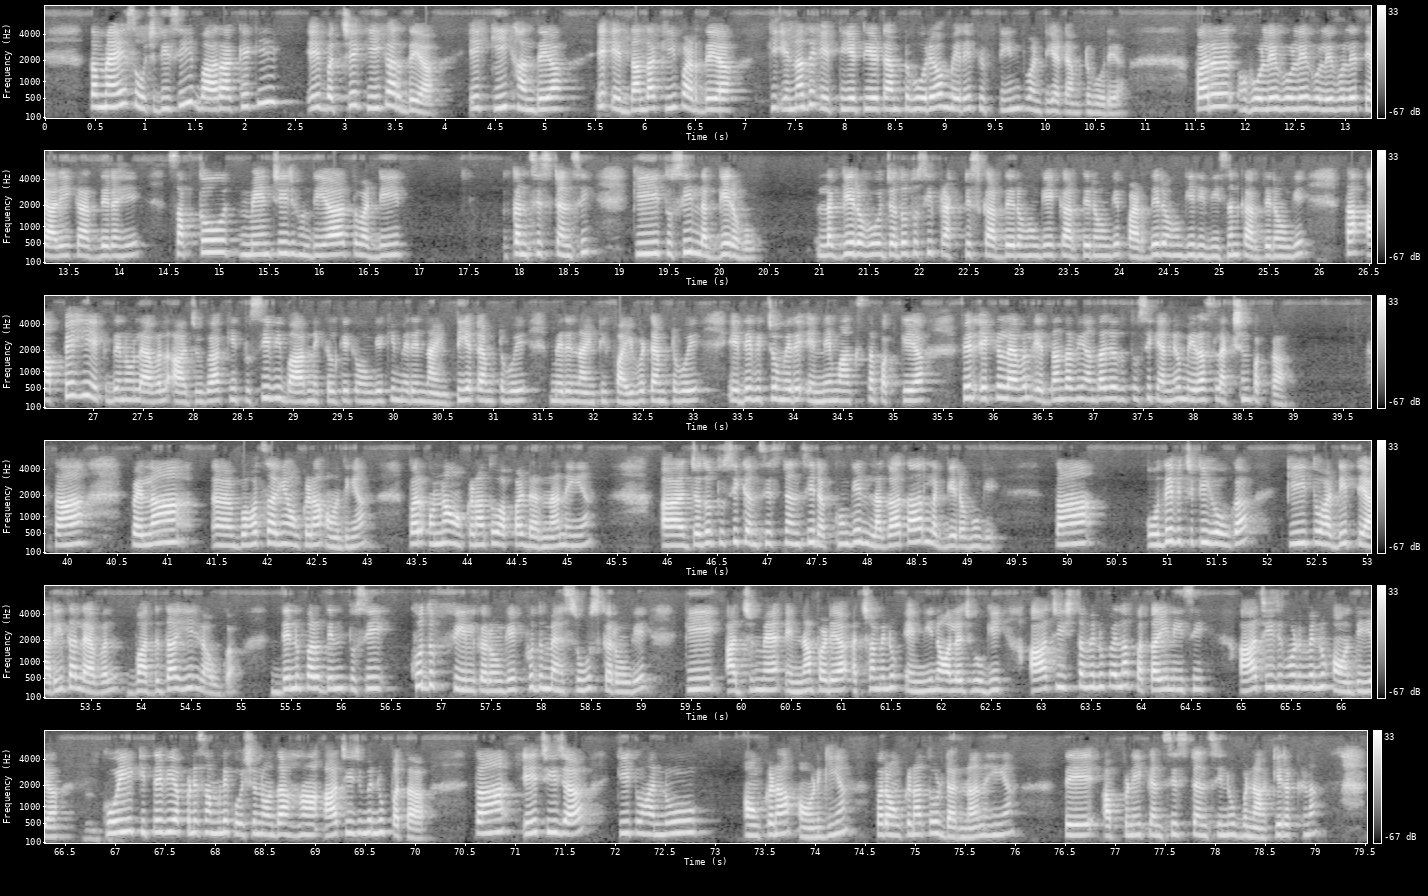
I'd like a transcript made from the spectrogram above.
ਤਾਂ ਮੈਂ ਇਹ ਸੋਚਦੀ ਸੀ ਬਾਹਰ ਆ ਕੇ ਕਿ ਇਹ ਬੱਚੇ ਕੀ ਕਰਦੇ ਆ? ਇਹ ਕੀ ਖਾਂਦੇ ਆ? ਇਹ ਇੱਦਾਂ ਦਾ ਕੀ ਪੜ੍ਹਦੇ ਆ? ਕਿ ਇਹਨਾਂ ਦੇ ਏਟੀ ਏਟੀ ਅਟੈਂਪਟ ਹੋ ਰਿਹਾ ਔਰ ਮੇਰੇ 15 20 ਅਟੈਂਪਟ ਹੋ ਰਿਹਾ। ਪਰ ਹੌਲੇ ਹੌਲੇ ਹੌਲੇ ਹੌਲੇ ਤਿਆਰੀ ਕਰਦੇ ਰਹੇ। ਸਭ ਤੋਂ ਮੇਨ ਚੀਜ਼ ਹੁੰਦੀ ਆ ਤੁਹਾਡੀ ਕੰਸਿਸਟੈਂਸੀ ਕਿ ਤੁਸੀਂ ਲੱਗੇ ਰਹੋ। ਲੱਗੇ ਰਹੋ, ਜਦੋਂ ਤੁਸੀਂ ਪ੍ਰੈਕਟਿਸ ਕਰਦੇ ਰਹੋਗੇ ਕਰਦੇ ਰਹੋਗੇ, ਪੜ੍ਹਦੇ ਰਹੋਗੇ ਰਿਵੀਜ਼ਨ ਕਰਦੇ ਰਹੋਗੇ, ਤਾਂ ਆਪੇ ਹੀ ਇੱਕ ਦਿਨ ਉਹ ਲੈਵਲ ਆ ਜਾਊਗਾ ਕਿ ਤੁਸੀਂ ਵੀ ਬਾਹਰ ਨਿਕਲ ਕੇ ਕਹੋਗੇ ਕਿ ਮੇਰੇ 90 ਅਟੈਂਪਟ ਹੋਏ, ਮੇਰੇ 95 ਅਟੈਂਪਟ ਹੋਏ, ਇਹਦੇ ਵਿੱਚੋਂ ਮੇਰੇ ਇੰਨੇ ਮਾਰਕਸ ਤਾਂ ਪੱਕੇ ਆ। ਫਿਰ ਇੱਕ ਲੈਵਲ ਇਦਾਂ ਦਾ ਵੀ ਆਂਦਾ ਜਦੋਂ ਤੁਸੀਂ ਕਹਿੰਦੇ ਹੋ ਮੇਰਾ ਸਿਲੈਕਸ਼ਨ ਪੱਕਾ। ਤਾਂ ਪਹਿਲਾਂ ਬਹੁਤ ਸਾਰੀਆਂ ਔਕੜਾਂ ਆਉਂਦੀਆਂ, ਪਰ ਉਹਨਾਂ ਔਕੜਾਂ ਤੋਂ ਆਪਾਂ ਡਰਨਾ ਨਹੀਂ ਆ। ਜਦੋਂ ਤੁਸੀਂ ਕੰਸਿਸਟੈਂਸੀ ਰੱਖੋਗੇ, ਲਗਾਤਾਰ ਲੱਗੇ ਰਹੋਗੇ, ਤਾਂ ਉਹਦੇ ਵਿੱਚ ਕੀ ਹੋਊਗਾ ਕਿ ਤੁਹਾਡੀ ਤਿਆਰੀ ਦਾ ਲੈਵਲ ਵੱਧਦਾ ਹੀ ਰਹੂਗਾ ਦਿਨ ਪਰ ਦਿਨ ਤੁਸੀਂ ਖੁਦ ਫੀਲ ਕਰੋਗੇ ਖੁਦ ਮਹਿਸੂਸ ਕਰੋਗੇ ਕਿ ਅੱਜ ਮੈਂ ਇੰਨਾ ਪੜਿਆ ਅੱਛਾ ਮੈਨੂੰ ਇੰਨੀ ਨੌਲੇਜ ਹੋ ਗਈ। ਆਹ ਚੀਜ਼ ਤਾਂ ਮੈਨੂੰ ਪਹਿਲਾਂ ਪਤਾ ਹੀ ਨਹੀਂ ਸੀ। ਆਹ ਚੀਜ਼ ਹੁਣ ਮੈਨੂੰ ਆਉਂਦੀ ਆ। ਕੋਈ ਕਿਤੇ ਵੀ ਆਪਣੇ ਸਾਹਮਣੇ ਕੁਐਸਚਨ ਆਉਂਦਾ ਹਾਂ ਆਹ ਚੀਜ਼ ਮੈਨੂੰ ਪਤਾ। ਤਾਂ ਇਹ ਚੀਜ਼ ਆ ਕਿ ਤੁਹਾਨੂੰ ਔਂਕੜਾਂ ਆਉਣਗੀਆਂ ਪਰ ਔਂਕੜਾਂ ਤੋਂ ਡਰਨਾ ਨਹੀਂ ਆ। ਤੇ ਆਪਣੀ ਕੰਸਿਸਟੈਂਸੀ ਨੂੰ ਬਣਾ ਕੇ ਰੱਖਣਾ।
